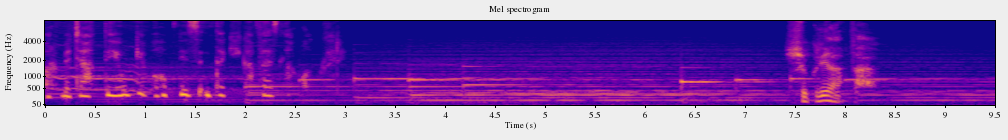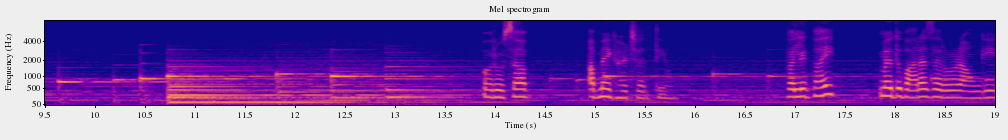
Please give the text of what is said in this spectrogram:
और मैं चाहती हूँ कि वो अपनी ज़िंदगी का फैसला खुद करे। शुक्रिया आपका। और उसा अब मैं घर चलती हूँ। वलीद भाई, मैं दोबारा ज़रूर आऊँगी।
